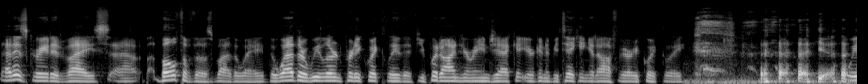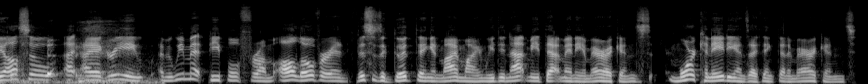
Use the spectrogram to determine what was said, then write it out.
That is great advice. Uh, both of those, by the way. The weather, we learned pretty quickly that if you put on your rain jacket, you're going to be taking it off very quickly. yeah. We also, I, I, agree. I mean, we met people from all over, and this is a good thing in my mind. We did not meet that many Americans, more Canadians, I think, than Americans.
